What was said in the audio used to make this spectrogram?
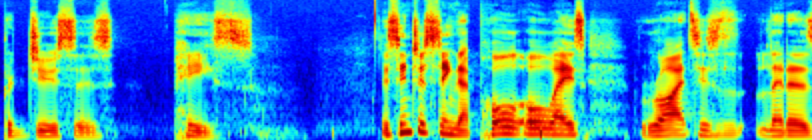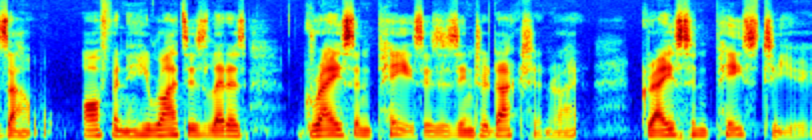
produces peace. It's interesting that Paul always writes his letters uh, often he writes his letters, grace and peace is his introduction, right? Grace and peace to you.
